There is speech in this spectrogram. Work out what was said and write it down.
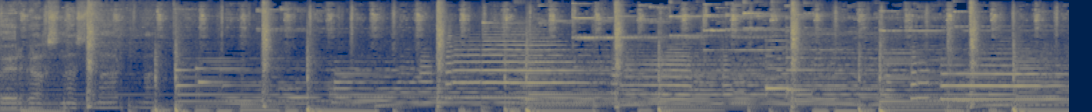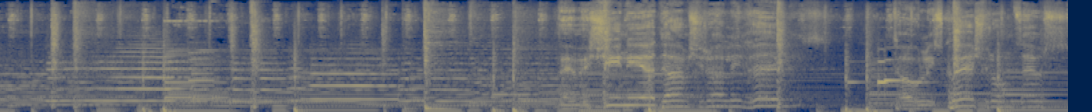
ვერ გახსნას მარტმა მე მეშინია დამშრალი ღელი თოვლის ქვეშ რომ წევს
